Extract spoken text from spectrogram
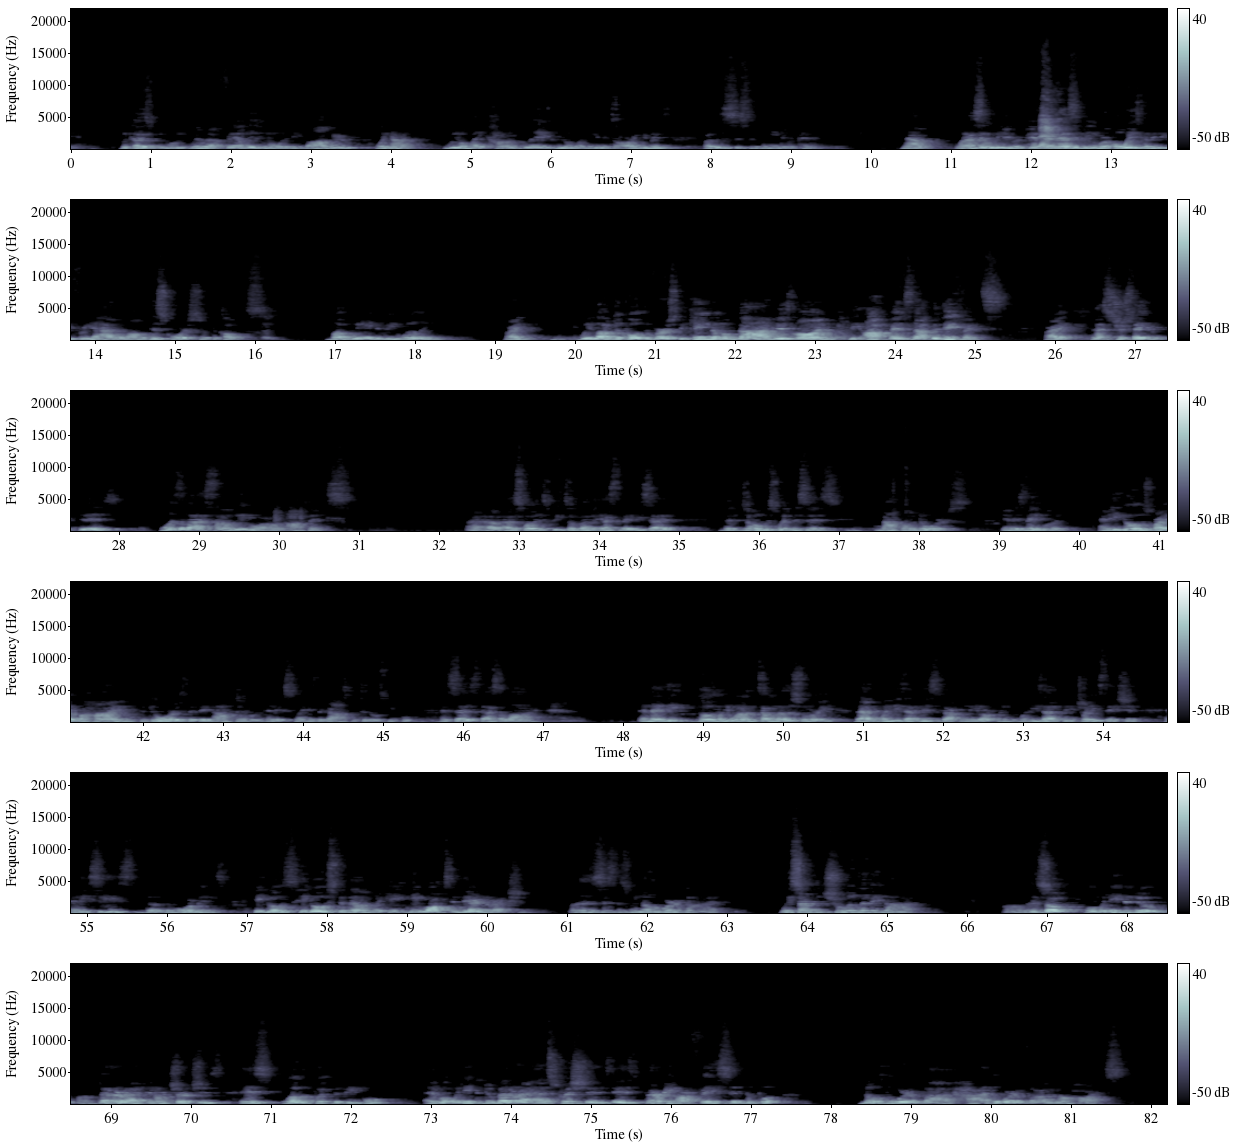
Because we, we're with our families, we don't want to be bothered, we're not we don't like conflict, we don't want to get into arguments. Brothers and sisters, we need to repent. Now, when I say we need to repent, that doesn't mean we're always going to be free to have a long discourse with the cults. But we need to be willing, right? We love to quote the verse, the kingdom of God is on the offense, not the defense, right? And that's a true statement. It is. When's the last time we were on offense? I, I, was supposed to speak to a brother yesterday. He said the Jehovah's Witnesses knock on doors in his neighborhood. And he goes right behind the doors that they knocked on and explains the gospel to those people and says, that's a lie. And then he goes on, he went on to tell another story that when he's at, this guy from New York, when, when he's at the train station and he sees the, the Mormons, he goes, he goes to them, like he, he walks in their direction. Brothers and sisters, we know the Word of God. We serve the true and living God. Um, and so, what we need to do uh, better at in our churches is well equip the people. And what we need to do better at as Christians is bury our face in the book. Know the Word of God. Hide the Word of God in our hearts.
